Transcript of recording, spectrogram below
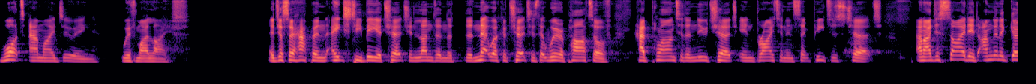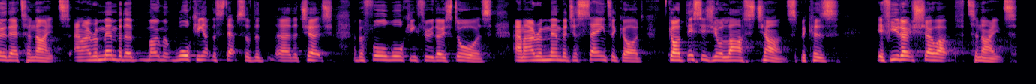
"What am I doing with my life?" It just so happened HTB, a church in London, the, the network of churches that we're a part of, had planted a new church in Brighton in St. Peter's Church. And I decided I'm going to go there tonight. And I remember the moment walking up the steps of the, uh, the church before walking through those doors. And I remember just saying to God, God, this is your last chance because if you don't show up tonight,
